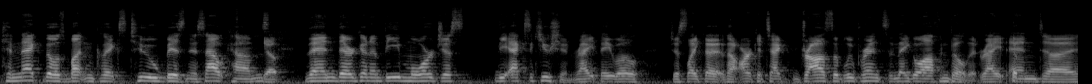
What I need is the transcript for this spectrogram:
connect those button clicks to business outcomes, Yep. then they're going to be more just the execution, right? They will just like the, the architect draws the blueprints and they go off and build it, right? And uh,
